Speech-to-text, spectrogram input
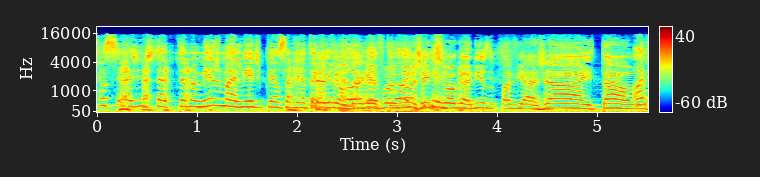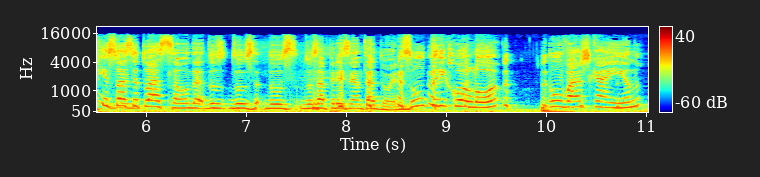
Você, a gente tá tendo a mesma linha de pensamento Eu aqui. Eu tô, perguntar, que eu falou, tô não, a aqui. gente se organiza para viajar e tal. Olhem só a situação da- dos, dos, dos, dos apresentadores. Um tricolor, um vascaíno,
